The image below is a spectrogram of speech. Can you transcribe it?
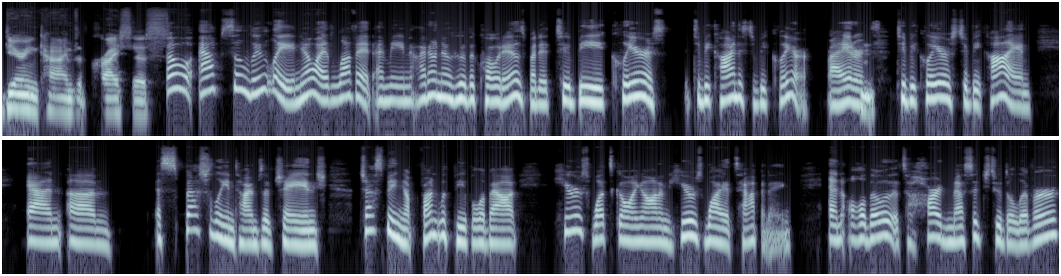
during times of crisis. Oh, absolutely. No, I love it. I mean, I don't know who the quote is, but it to be clear is to be kind is to be clear, right? Or mm. to be clear is to be kind. And um, especially in times of change, just being upfront with people about here's what's going on and here's why it's happening. And although it's a hard message to deliver,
